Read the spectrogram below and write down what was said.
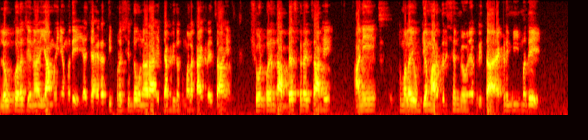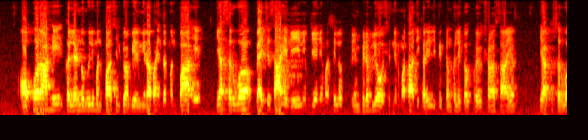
लवकरच येणार. या महिन्यामध्ये या जाहिराती प्रसिद्ध होणार आहेत. त्याकरिता तुम्हाला काय करायचं आहे? शेवटपर्यंत अभ्यास करायचा आहे आणि तुम्हाला योग्य मार्गदर्शन मिळवण्याकरिता अकॅडमीमध्ये ऑफर आहे. कल्याण डोंबिवली मनपा असेल किंवा मीरा भाईंदर मनपा आहे. या सर्व बॅचेस आहेत. एएनएम एम असेल एमपीडब्ल्यू औषध निर्माता अधिकारी लिपिक टंकलेखक प्रयोगशाळा सहाय्यक या सर्व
